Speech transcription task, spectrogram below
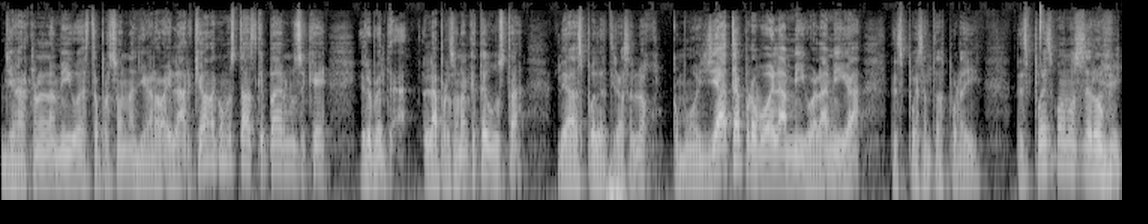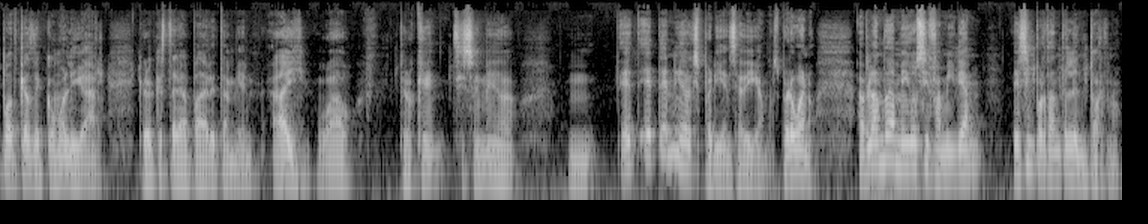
llegar con el amigo de esta persona, llegar a bailar, ¿qué onda? ¿Cómo estás? ¿Qué padre? No sé qué. Y de repente la persona que te gusta, ya después le tiras el ojo. Como ya te aprobó el amigo o la amiga, después entras por ahí. Después vamos a hacer un podcast de cómo ligar. Creo que estaría padre también. Ay, wow. Creo que sí soy medio... Mm, he, he tenido experiencia, digamos. Pero bueno, hablando de amigos y familia, es importante el entorno.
